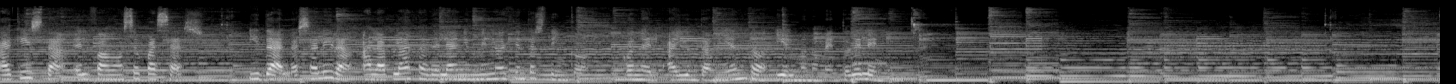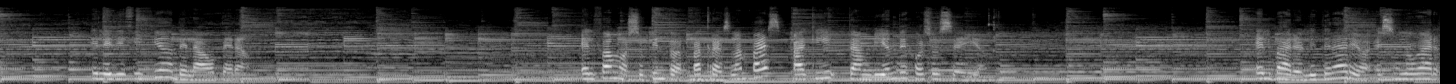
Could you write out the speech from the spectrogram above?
Aquí está el famoso Passage y da la salida a la plaza del año 1905 con el ayuntamiento y el monumento de Lenin. El edificio de la ópera. El famoso pintor Bakras Lampas aquí también dejó su sello. El barrio literario es un lugar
